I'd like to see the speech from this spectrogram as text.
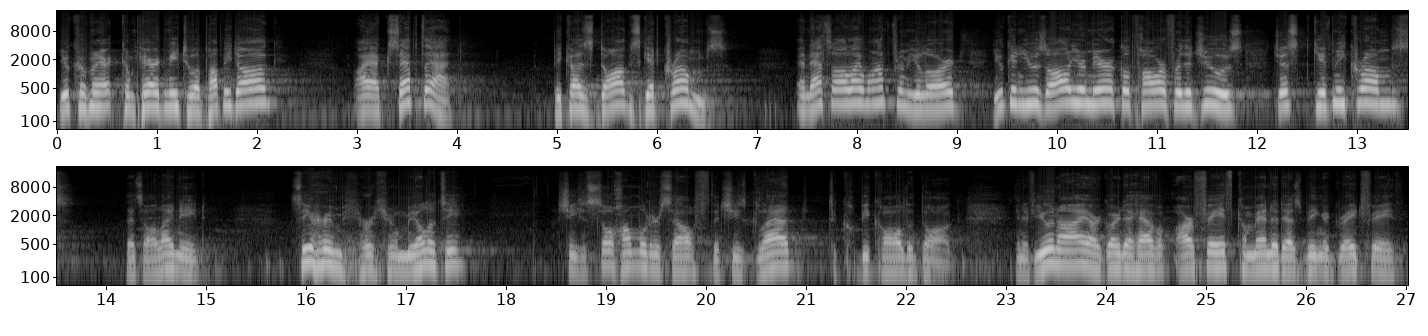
you compared me to a puppy dog. I accept that because dogs get crumbs. And that's all I want from you, Lord. You can use all your miracle power for the Jews. Just give me crumbs. That's all I need. See her, her humility? She has so humbled herself that she's glad to be called a dog. And if you and I are going to have our faith commended as being a great faith,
